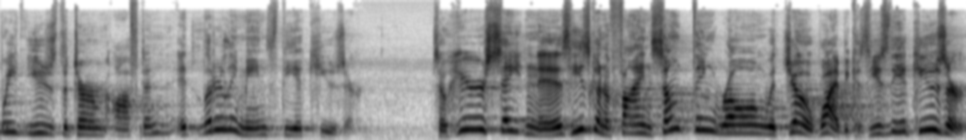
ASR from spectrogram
we use the term often, it literally means the accuser. So here Satan is. He's going to find something wrong with Job. Why? Because he's the accuser.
